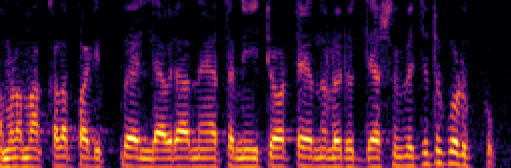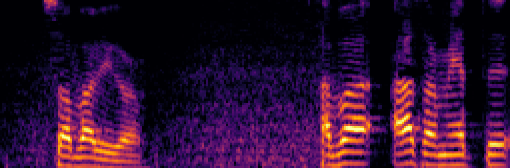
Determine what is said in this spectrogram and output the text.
നമ്മളെ മക്കളെ പഠിപ്പ് എല്ലാവരും ആ നേരത്തെ നീറ്റോട്ടെ എന്നുള്ളൊരു ഉദ്ദേശം വെച്ചിട്ട് കൊടുക്കും. സ്വാഭാവികമാണ്. അപ്പോൾ ആ സമയത്ത്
